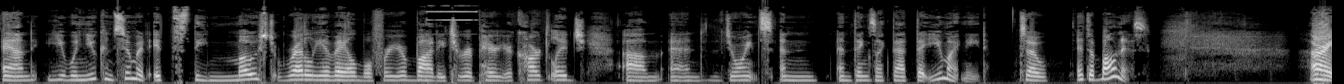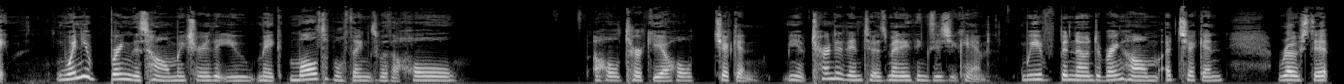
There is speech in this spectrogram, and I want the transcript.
and you when you consume it it's the most readily available for your body to repair your cartilage um, and the joints and and things like that that you might need. So it's a bonus all right when you bring this home make sure that you make multiple things with a whole a whole turkey, a whole chicken. You know, turn it into as many things as you can. We've been known to bring home a chicken, roast it,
